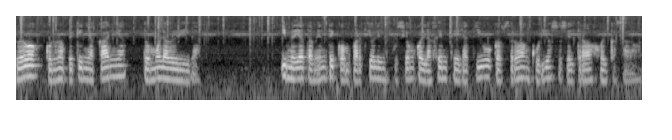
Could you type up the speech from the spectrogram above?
Luego, con una pequeña caña, tomó la bebida. Inmediatamente compartió la infusión con la gente de la tribu que observaban curiosos el trabajo del cazador.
